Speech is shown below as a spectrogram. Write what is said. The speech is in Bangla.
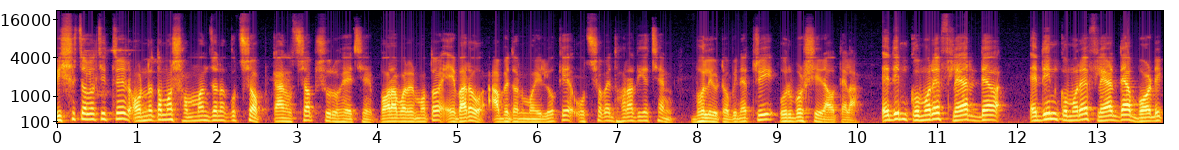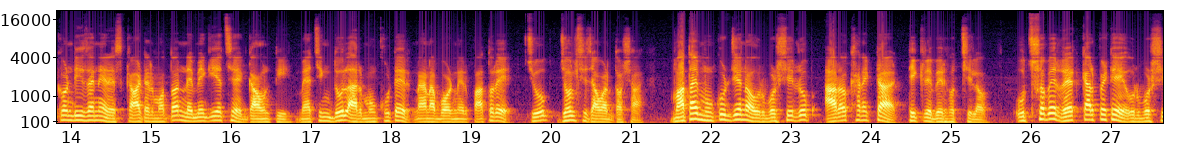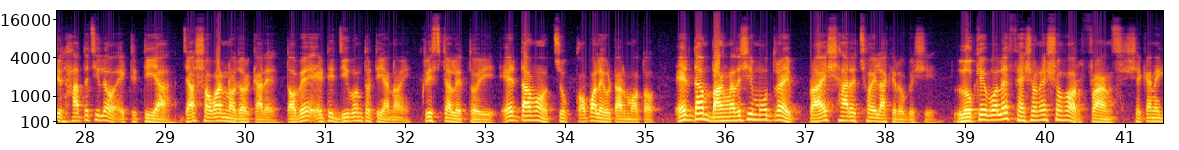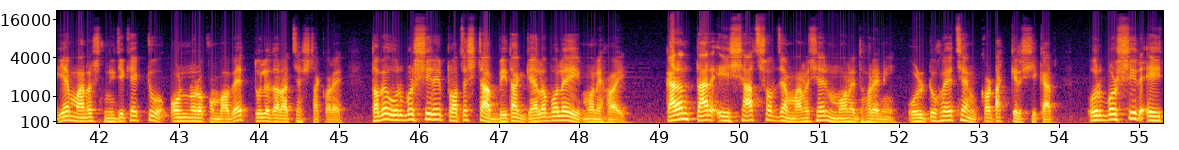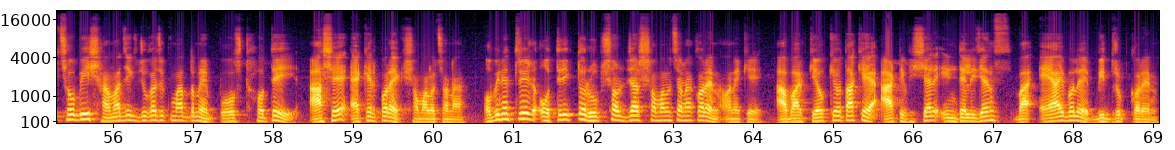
বিশ্ব চলচ্চিত্রের অন্যতম সম্মানজনক উৎসব কান উৎসব শুরু হয়েছে। বরাবরের মতো এবারও আবেদনময়ী লোকে উৎসবে ধরা দিয়েছেন বলিউড অভিনেত্রী উর্বশী রাউতেলা। এদিন কোমরে ফ্লেয়ার দেওয়া এদিন কোমরে ফ্লেয়ার দেওয়া বডিকন ডিজাইনের স্কার্টের মতো নেমে গিয়েছে গাউনটি। ম্যাচিং দুল আর মুকুটের নানা বর্ণের পাথরে চোখ ঝলসে যাওয়ার দশা। মাথায় মুকুট যেন উর্বশীর রূপ আরও খানিকটা টিকরে বের হচ্ছিল। উৎসবের রেড কার্পেটে উর্বশীর হাতে ছিল একটি টিয়া, যা সবার নজর কাড়ে, তবে এটি জীবন্ত টিয়া নয়, ক্রিস্টালের তৈরি। এর দামও চোখ কপালে ওঠার মতো। এর দাম বাংলাদেশি মুদ্রায় প্রায় সাড়ে ছয় লাখেরও বেশি। লোকে বলে ফ্যাশনের শহর ফ্রান্স, সেখানে গিয়ে মানুষ নিজেকে একটু অন্যরকমভাবে তুলে ধরার চেষ্টা করে। তবে উর্বশীর এই প্রচেষ্টা বৃথা গেল বলেই মনে হয়। কারণ তার এই সাজসজ্জা মানুষের মনে ধরেনি। উল্টো হয়েছেন কটাক্কের শিকার। উর্বশীর এই ছবি সামাজিক যোগাযোগ মাধ্যমে পোস্ট হতেই আসে একের পর এক সমালোচনা। অভিনেত্রীর অতিরিক্ত রূপসজ্জার সমালোচনা করেন অনেকে। আবার কেউ কেউ তাকে আর্টিফিশিয়াল ইন্টেলিজেন্স বা এআই বলে বিদ্রুপ করেন।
